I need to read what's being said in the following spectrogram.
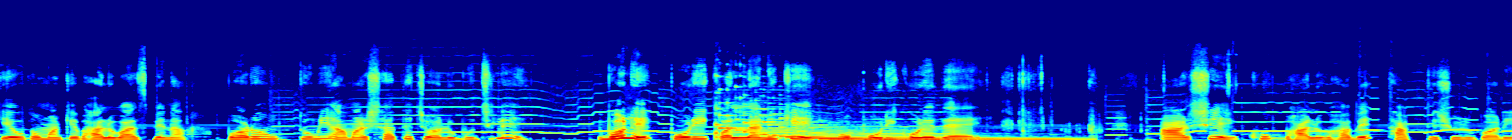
কেউ তোমাকে ভালোবাসবে না। বরং তুমি আমার সাথে চলো, বুঝলে? বলে পরি কল্যাণীকে ও পরি করে দেয়। আর সে খুব ভালোভাবে থাকতে শুরু করে।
